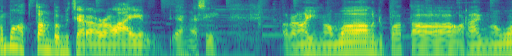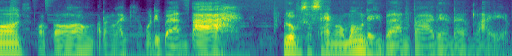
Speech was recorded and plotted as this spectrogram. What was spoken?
memotong pembicaraan orang lain ya nggak sih? Orang lagi ngomong dipotong orang lagi ngomong dipotong orang lagi ngomong dibantah. Belum selesai ngomong udah dibantah dan lain-lain.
